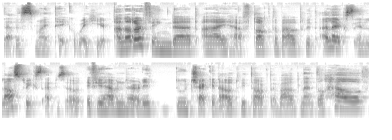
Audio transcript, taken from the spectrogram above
That is my takeaway here. Another thing that I have talked about with Alex in last week's episode, if you haven't heard it, do check it out. We talked about mental health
